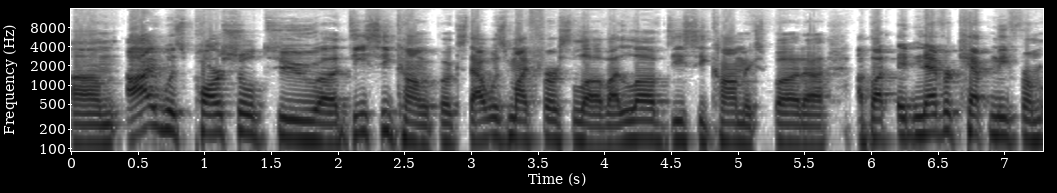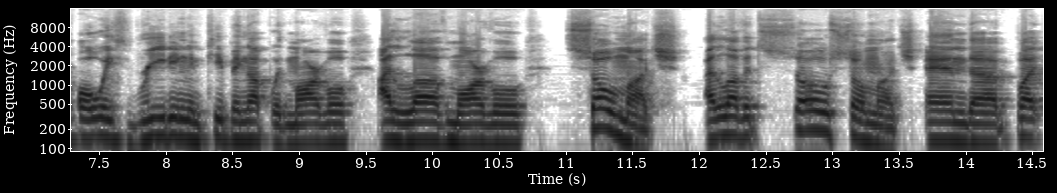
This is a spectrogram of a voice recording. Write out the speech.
Um, i was partial to uh, dc comic books. That was my first love. I love dc comics but uh, but it never kept me from always reading and keeping up with marvel. I love marvel so much. I love it so so much. And uh, but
